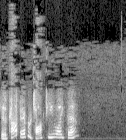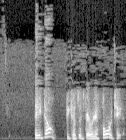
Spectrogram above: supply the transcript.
did a cop ever talk to you like that? They don't because it's very authoritative.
